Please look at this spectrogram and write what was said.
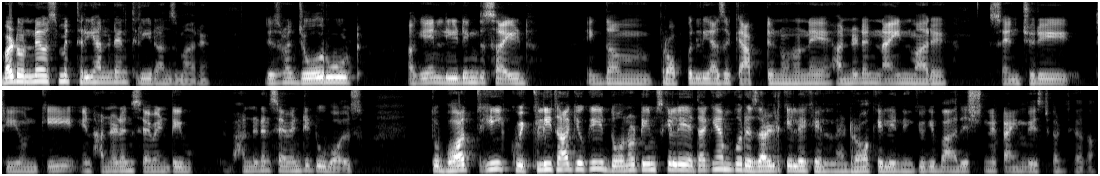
बट उनने उसमें 303 रन मारे, जिसमें Joe Root again leading the side एकदम प्रॉपरली एज अ कैप्टन उन्होंने 109 मारे। सेंचुरी थी उनकी इन 170 172 बॉल्स तो बहुत ही क्विकली था क्योंकि दोनों टीम्स के लिए ये था कि हमको रिज़ल्ट के लिए खेलना है ड्रॉ के लिए नहीं, क्योंकि बारिश ने टाइम वेस्ट कर दिया था।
